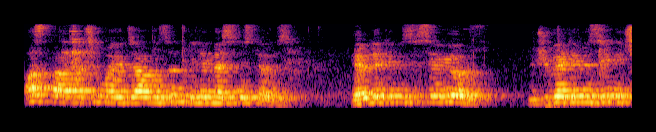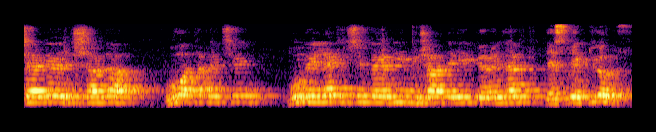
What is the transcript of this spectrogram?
asla kaçınmayacağımızın bilinmesini isteriz. Devletimizi seviyoruz. Hükümetimizin içeride ve dışarıda bu vatan için, bu millet için verdiği mücadeleyi gönülden destekliyoruz.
